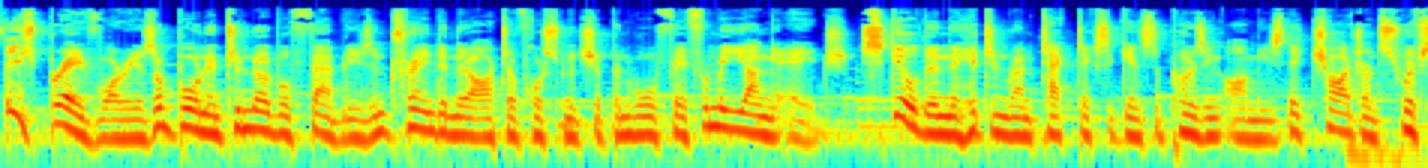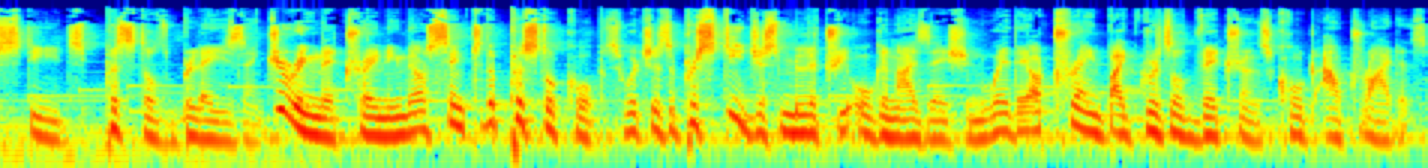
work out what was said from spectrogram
These brave warriors are born into noble families and trained in the art of horsemanship and warfare from a young age. Skilled in the hit and run tactics against opposing armies, they charge on swift steeds, pistols blazing. During their training, they are sent to the Pistol Corps, which is a prestigious military organization where they are trained by grizzled veterans called Outriders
